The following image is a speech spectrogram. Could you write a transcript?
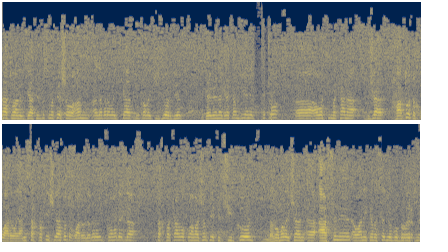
ناتوانم زیاتر بسمە پێشەوە هەم لەبەرەوەی کات دووکەڵێکی زۆر بێت ئەگەر وێنەگرەکەم بێنێت تۆ ئەوەسی مەکانە بژار هاتۆتە خوارەوە ینی سەخفەکەشی هاتۆتە خوارەوە لەبەرەوەی کۆمەڵێک لە سەخفەکان وەکو ئاماژەم پێکرد چیرکۆن کۆمەڵێکیان ئاسنێن ئەوانەی کە بەسەریەوە بۆ بڕێکی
